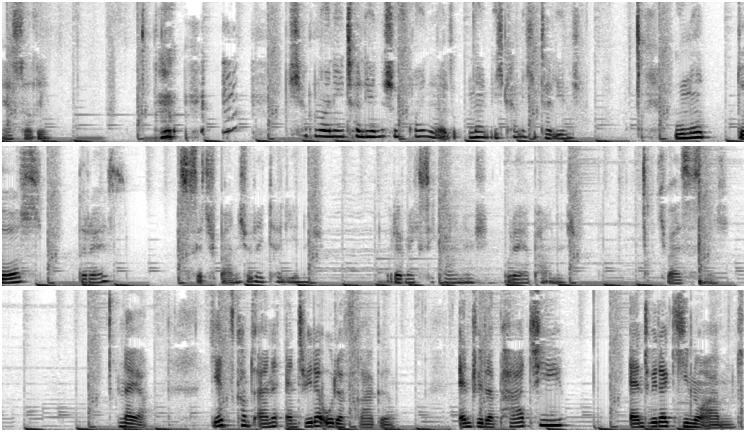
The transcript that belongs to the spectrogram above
Ja, sorry. Ich habe nur eine italienische Freundin. Also, nein, ich kann nicht Italienisch. Uno, dos, tres. Ist das jetzt Spanisch oder Italienisch? Oder Mexikanisch? Oder Japanisch? Ich weiß es nicht. Naja, jetzt kommt eine Entweder-Oder-Frage. Entweder Party, entweder Kinoabend.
